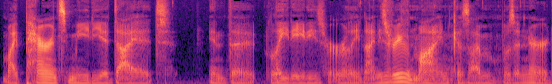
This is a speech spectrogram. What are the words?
my parents' media diet in the late 80s or early 90s, or even mine, because I was a nerd,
